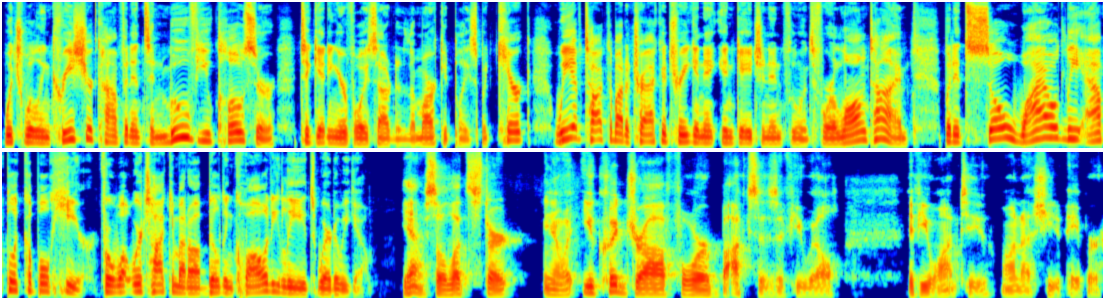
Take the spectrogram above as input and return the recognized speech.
which will increase your confidence and move you closer to getting your voice out into the marketplace. But Kirk, we have talked about attract, intrigue, and engage and influence for a long time, but it's so wildly applicable here for what we're talking about about building quality leads. Where do we go? Yeah, so let's start. You know, you could draw four boxes, if you will, if you want to, on a sheet of paper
